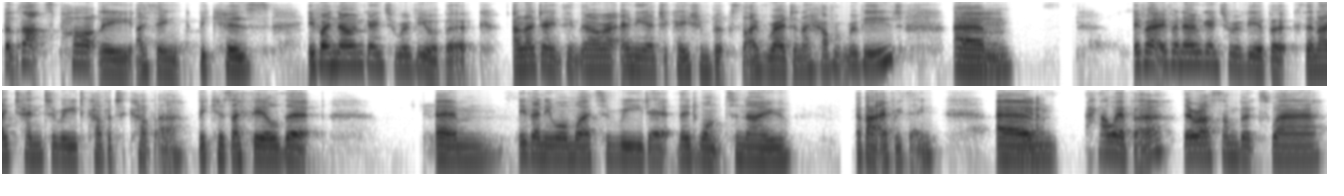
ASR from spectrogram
but that's partly, I think, because if I know I'm going to review a book, and I don't think there are any education books that I've read and I haven't reviewed. Um, mm if I if I know I'm going to review a book, then I tend to read cover to cover because I feel that um, if anyone were to read it, they'd want to know about everything. Um, yeah. However, there are some books where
